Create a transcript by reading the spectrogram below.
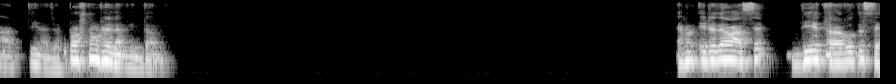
আর তিন হাজার। প্রশ্ন উঠাইলাম কিন্তু আমি। এখন এটা দেওয়া আছে, দিয়ে তারা বলতেছে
